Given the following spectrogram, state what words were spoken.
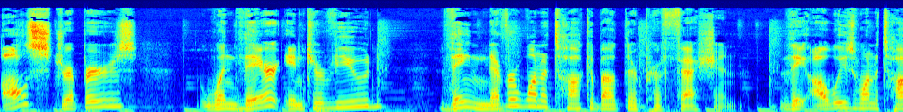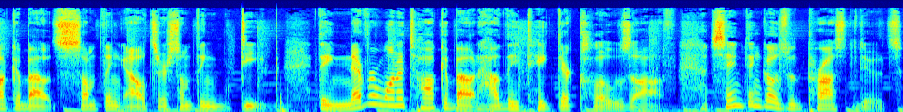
all strippers, when they're interviewed, they never want to talk about their profession. They always want to talk about something else or something deep. They never want to talk about how they take their clothes off. Same thing goes with prostitutes.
